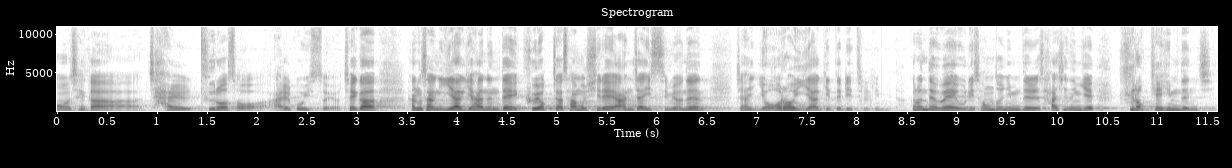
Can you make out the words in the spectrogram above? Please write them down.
어, 제가 잘 들어서 알고 있어요. 제가 항상 이야기하는데 교역자 사무실에 앉아 있으면은 여러 이야기들이 들립니다. 그런데 왜 우리 성도님들 사시는 게 그렇게 힘든지,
